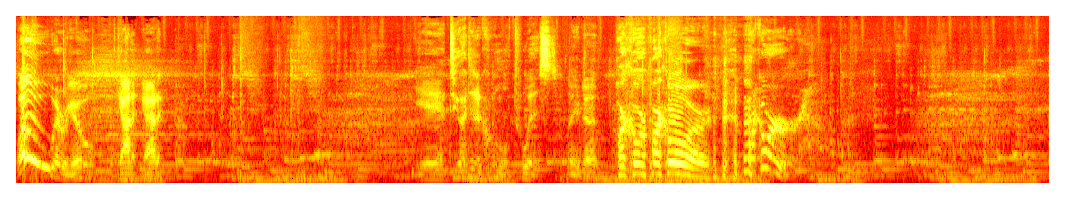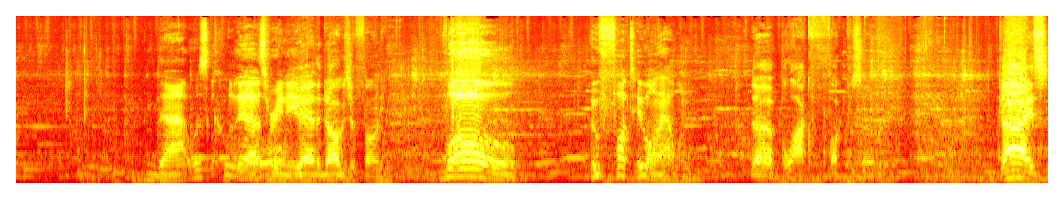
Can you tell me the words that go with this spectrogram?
Whoa! There we go. Got it. Got it. Yeah, dude, I did a cool little twist. No, you didn't. Parkour, parkour! Parkour. That was cool. Yeah, that's pretty neat. Yeah, the dogs are fun. Whoa! Who fucked who on that one? The block fucked us over. Guys,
